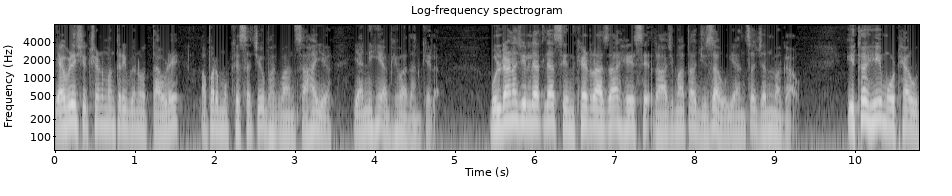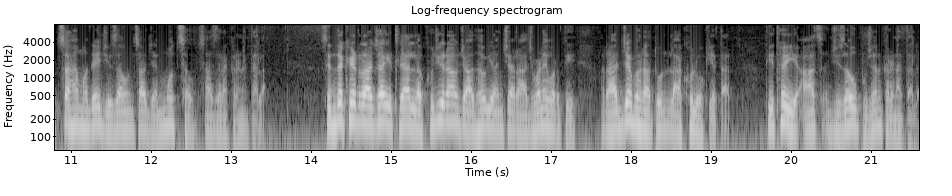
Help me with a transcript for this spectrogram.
यावेळी शिक्षण मंत्री विनोद तावडे अपर मुख्य सचिव भगवान सहाय्य यांनीही अभिवादन केलं. बुलडाणा जिल्ह्यातल्या सिंदखेड राजा हे से- राजमाता जिजाऊ यांचं जन्मगाव. इथंही मोठ्या उत्साहामध्ये जिजाऊंचा जन्मोत्सव साजरा करण्यात आला. सिंदखेड राजा इथल्या लखुजीराव जाधव यांच्या राजवाड्यावरती राज्यभरातून लाखो लोक येतात. तिथंही आज जिजाऊ पूजन करण्यात आलं.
